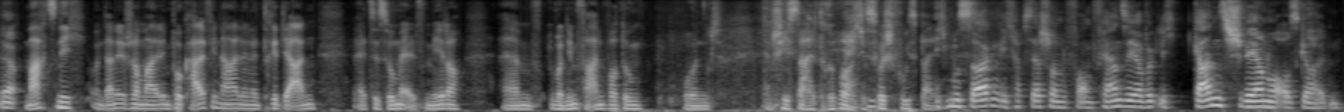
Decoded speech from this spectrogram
Ja. Macht's nicht. Und dann ist er mal im Pokalfinale und dann tritt er an äh, zu Summe Elfmeter, ähm, übernimmt Verantwortung und dann schießt er halt drüber. Ja, das ist Fußball. Ich muss sagen, ich habe es ja schon vorm Fernseher wirklich ganz schwer nur ausgehalten.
